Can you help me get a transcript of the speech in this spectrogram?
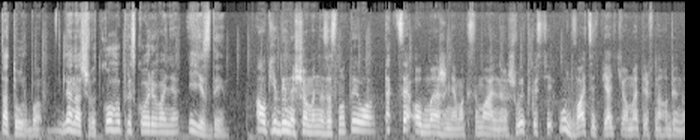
та турбо для надшвидкого прискорювання і їзди. А от єдине, що мене засмутило, так це обмеження максимальної швидкості у 25 км на годину.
